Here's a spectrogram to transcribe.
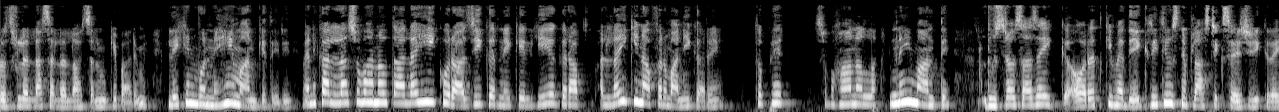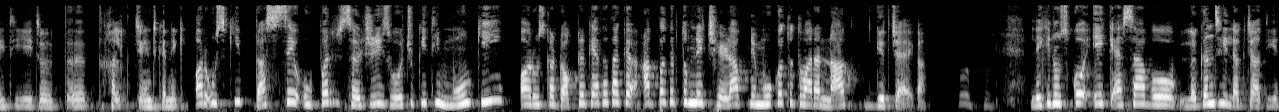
رسول اللہ صلی اللہ علیہ وسلم کے بارے میں، لیکن وہ نہیں مان کے دے رہی تھی۔ میں نے کہا، اللہ سبحانہ و تعالیٰ ہی کو راضی کرنے کے لیے اگر آپ اللہ ہی کی نافرمانی کر رہے ہیں، تو پھر سبحان اللہ نہیں مانتے۔ دوسرا استاذہ ایک عورت کی میں دیکھ رہی تھی اس نے پلاسٹک سرجری کرائی تھی یہ جو خلق چینج کرنے کی۔ اور اس کی دس سے اوپر سرجریز ہو چکی تھی منہ کی اور اس کا ڈاکٹر کہتا تھا کہ اب اگر تم نے چھیڑا اپنے منہ کو تو تمہارا ناک گر جائے گا۔ لیکن اس کو ایک ایسا وہ لگن سی لگ جاتی ہے۔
